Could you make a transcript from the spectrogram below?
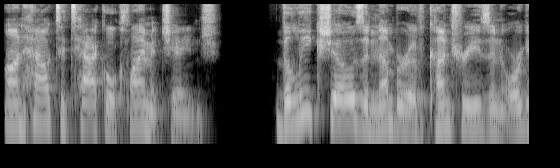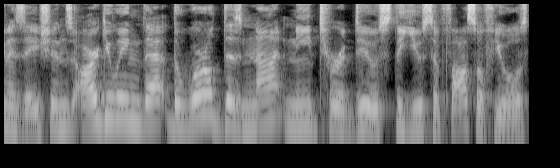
on how to tackle climate change. The leak shows a number of countries and organizations arguing that the world does not need to reduce the use of fossil fuels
